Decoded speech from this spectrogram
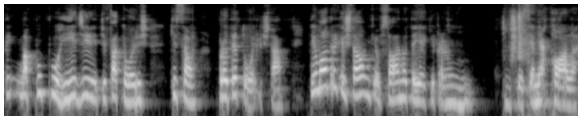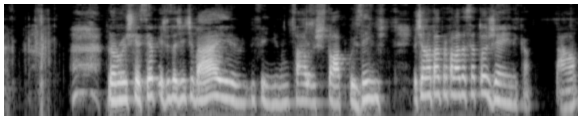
tem uma pupurri de, de fatores que são protetores, tá? Tem uma outra questão que eu só anotei aqui para não, não esquecer a minha cola. Para não esquecer, porque às vezes a gente vai, enfim, não fala os tópicos. Eu tinha anotado para falar da cetogênica, tá?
